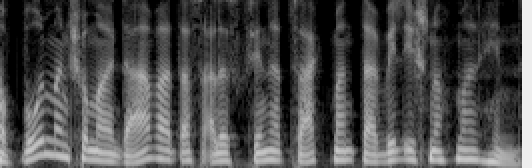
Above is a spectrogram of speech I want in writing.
Obwohl man schon mal da war, das alles gesehen hat, sagt man, da will ich noch mal hin.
